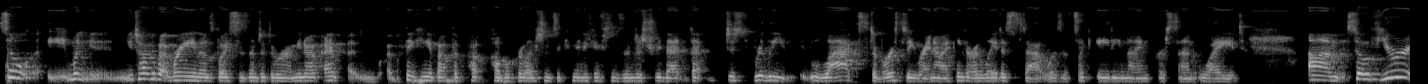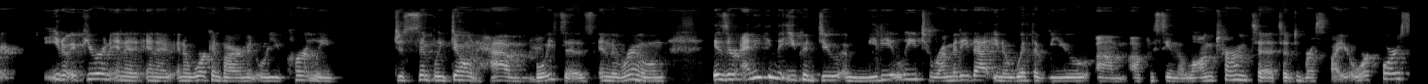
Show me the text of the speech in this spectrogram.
So when you talk about bringing those voices into the room, you know, I, am thinking about the pu- public relations and communications industry that that just really lacks diversity right now. I think our latest stat was it's like 89% white. Um, so if you're, you know, if you're in, in, a, in a in a work environment where you currently just simply don't have voices in the room. Is there anything that you could do immediately to remedy that, you know, with a view, um, obviously in the long term to, to diversify your workforce?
